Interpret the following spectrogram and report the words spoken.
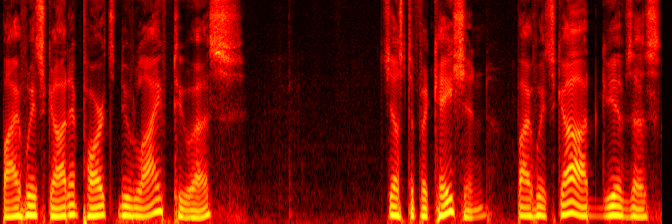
by which God imparts new life to us, justification, by which God gives us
